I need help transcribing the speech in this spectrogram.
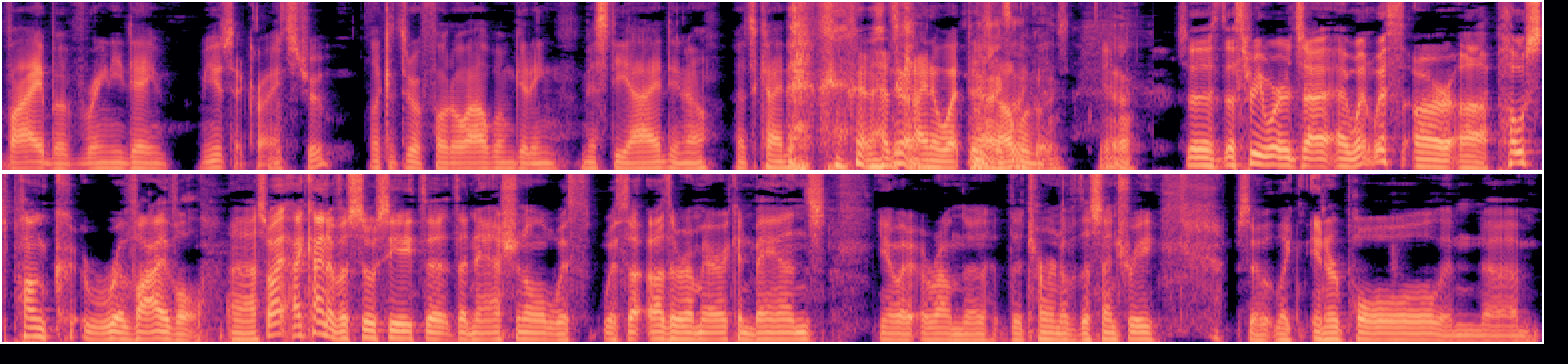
vibe of rainy day music, right? That's true. Looking through a photo album, getting misty eyed. You know, that's kind of that's Yeah. kind of what this Yeah, album exactly. is. Yeah. So the three words I, I went with are uh, post-punk revival. Uh, so I, I kind of associate the the National with with the other American bands, you know, around the the turn of the century. So like Interpol and um,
